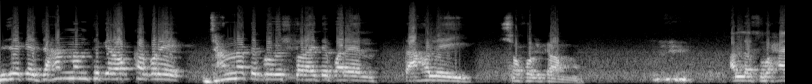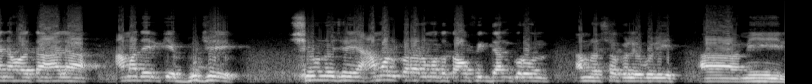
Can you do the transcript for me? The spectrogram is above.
নিজেকে জাহান্নাম থেকে রক্ষা করে জান্নাতে প্রবেশ করাইতে পারেন, তাহলেই সফল কাম। আল্লাহ তাআলা আমাদেরকে বুঝে, সে অনুযায়ী আমল করার মতো তৌফিক দান করুন। আমরা সকলে বলি, আমিন।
